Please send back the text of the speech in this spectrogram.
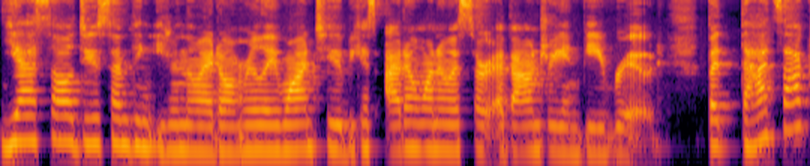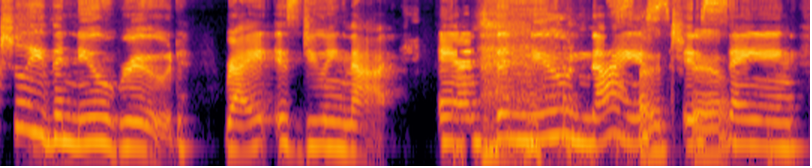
yes, I'll do something even though I don't really want to because I don't want to assert a boundary and be rude. But that's actually the new rude, right? Is doing that. And the new nice so is saying,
